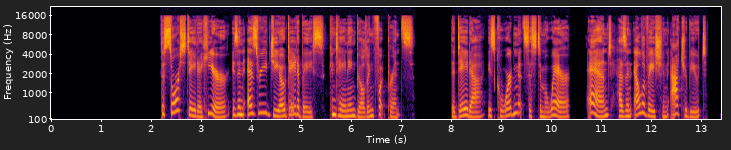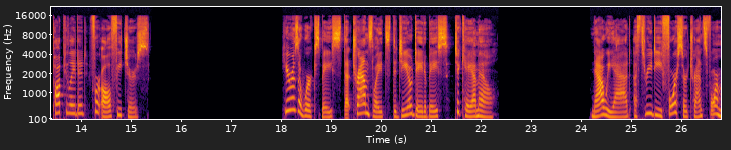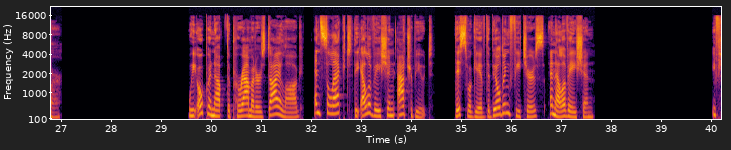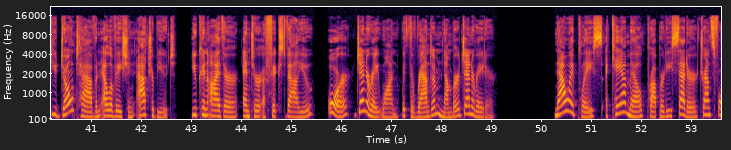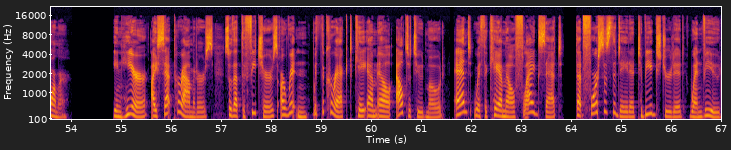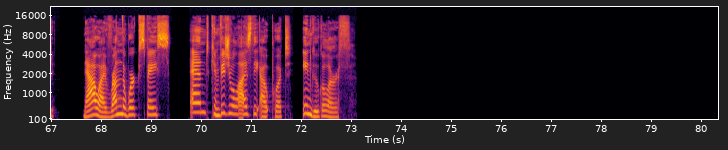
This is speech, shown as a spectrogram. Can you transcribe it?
The source data here is an Esri geodatabase containing building footprints. The data is coordinate system aware and has an elevation attribute populated for all features. Here is a workspace that translates the geodatabase to KML. Now we add a 3D Forcer transformer. We open up the Parameters dialog and select the elevation attribute. This will give the building features an elevation. If you don't have an elevation attribute, you can either enter a fixed value or generate one with the random number generator. Now I place a KML property setter transformer. In here, I set parameters so that the features are written with the correct KML altitude mode and with a KML flag set that forces the data to be extruded when viewed. Now I run the workspace and can visualize the output in Google Earth.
